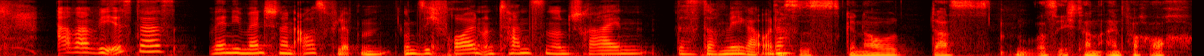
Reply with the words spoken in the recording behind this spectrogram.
Aber wie ist das, wenn die Menschen dann ausflippen und sich freuen und tanzen und schreien? Das ist doch mega, oder? Das ist genau das, was ich dann einfach auch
